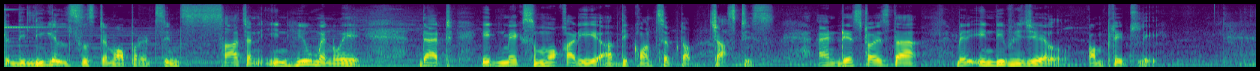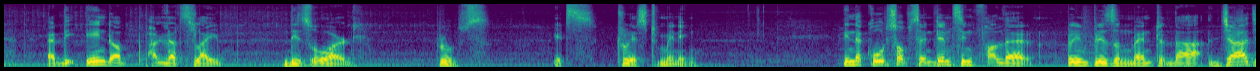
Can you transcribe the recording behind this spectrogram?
the legal system operates in such an inhuman way that it makes mockery of the concept of justice and destroys the very individual completely. At the end of Falder's life, this word proves its truest meaning. In the course of sentencing Falder to imprisonment, the judge,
